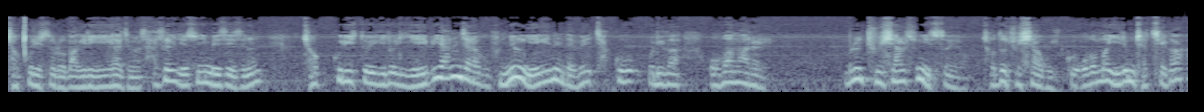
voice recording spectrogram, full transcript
적그리스도로 막 이렇게 얘기하지만 사실 예수님 메시지는 적그리스도의 길을 예비하는 자라고 분명히 얘기했는데 왜 자꾸 우리가 오바마를 물론 주시할 수는 있어요. 저도 주시하고 있고 오바마 이름 자체가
